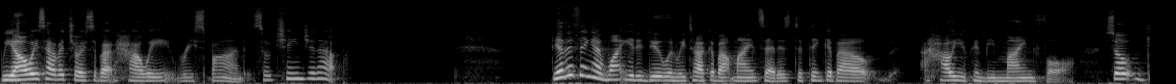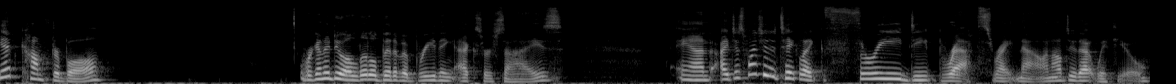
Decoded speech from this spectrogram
We always have a choice about how we respond, so change it up. The other thing I want you to do when we talk about mindset is to think about how you can be mindful. So get comfortable. We're going to do a little bit of a breathing exercise. And I just want you to take like three deep breaths right now, and I'll do that with you.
